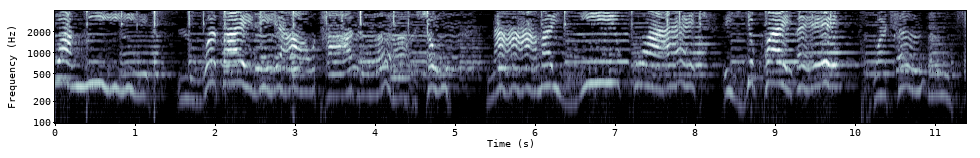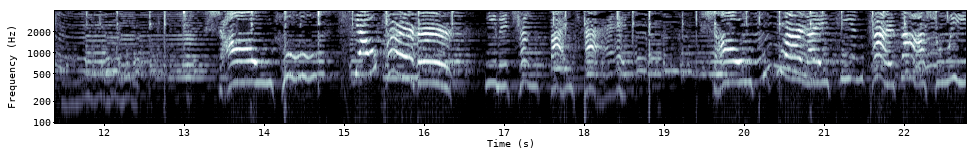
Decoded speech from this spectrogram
黄泥落在了他的手，那么一块一块的。我成器，烧出小盆儿，你们盛饭菜；烧出碗来井台打水，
